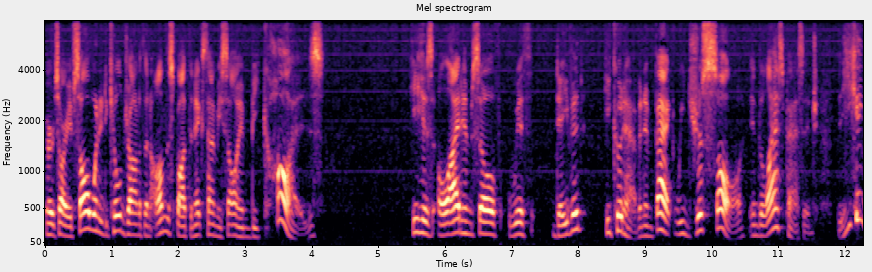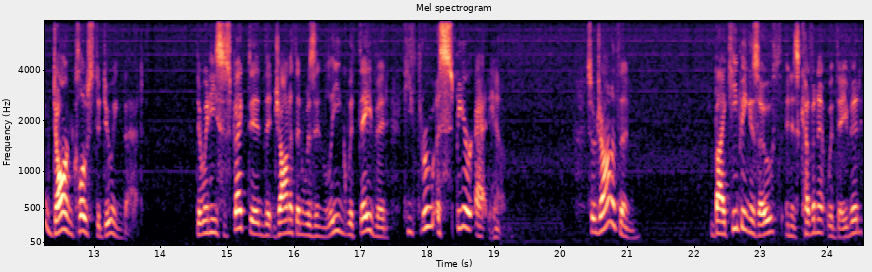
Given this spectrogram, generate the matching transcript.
or sorry, if Saul wanted to kill Jonathan on the spot the next time he saw him because he has allied himself with David, he could have. And in fact, we just saw in the last passage that he came darn close to doing that. That when he suspected that Jonathan was in league with David, he threw a spear at him so Jonathan, by keeping his oath and his covenant with David,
